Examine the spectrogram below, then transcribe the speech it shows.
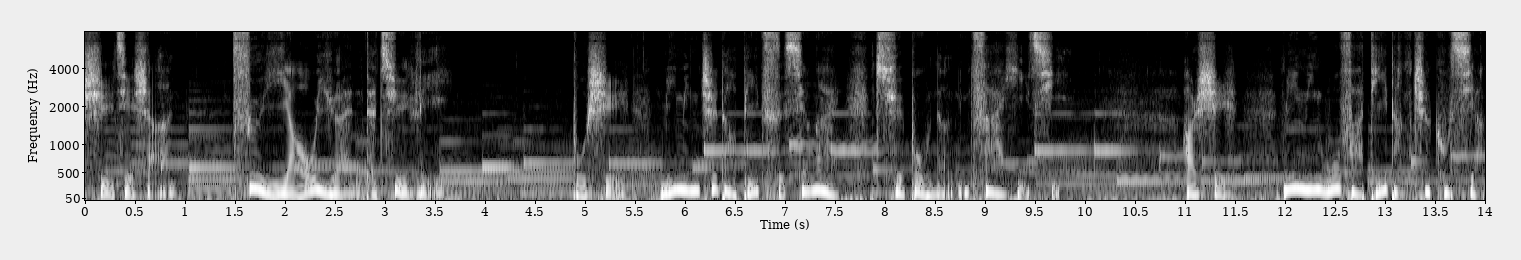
世界上最遥远的距离，不是明明知道彼此相爱却不能在一起，而是明明无法抵挡这股想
